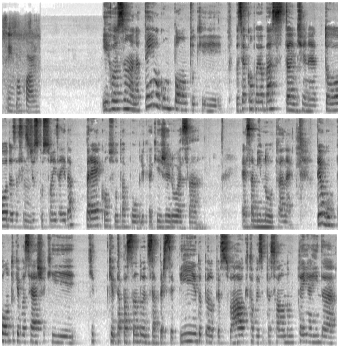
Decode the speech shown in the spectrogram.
Sim, concordo. E Rosana, tem algum ponto que você acompanhou bastante, né? Todas essas hum. discussões aí da pré-consulta pública que gerou essa essa minuta, né? Tem algum ponto que você acha que que que está passando desapercebido pelo pessoal, que talvez o pessoal não tenha ainda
